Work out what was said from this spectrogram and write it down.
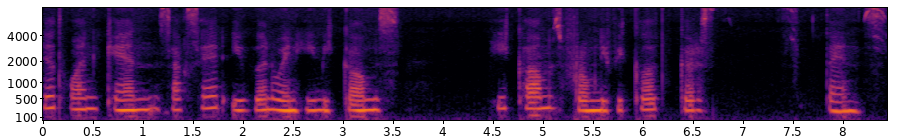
that one can succeed even when he becomes he comes from difficult circumstances.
